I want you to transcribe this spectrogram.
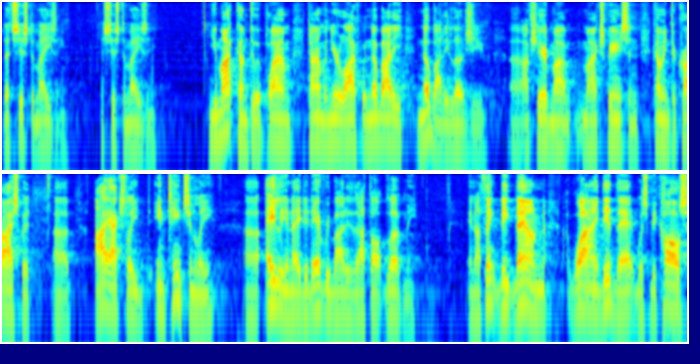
That's just amazing. It's just amazing. You might come to a time in your life when nobody, nobody loves you. Uh, I've shared my, my experience in coming to Christ, but uh, I actually intentionally uh, alienated everybody that I thought loved me. And I think deep down, why I did that was because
